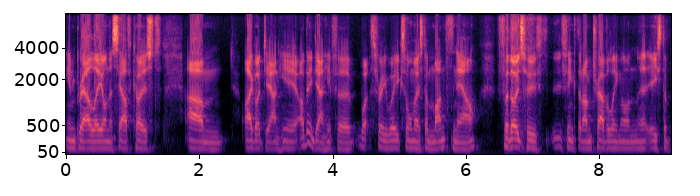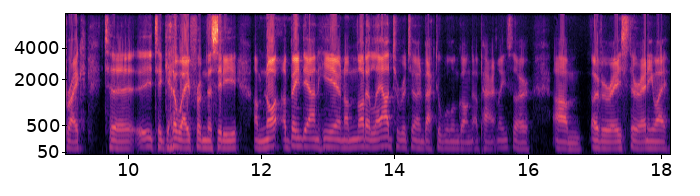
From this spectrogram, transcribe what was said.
in Broulee on the south coast. Um, I got down here. I've been down here for what three weeks, almost a month now. For those who th- think that I'm traveling on the Easter break to to get away from the city, I'm not. I've been down here, and I'm not allowed to return back to Wollongong apparently. So um, over Easter anyway.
